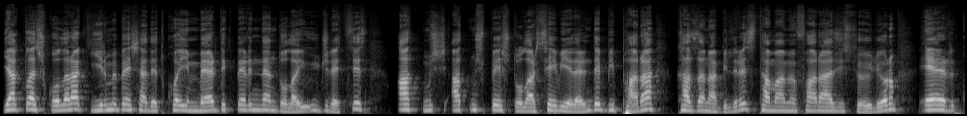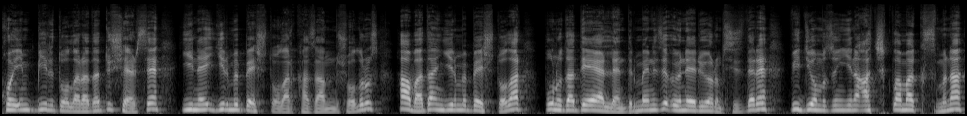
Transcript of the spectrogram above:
yaklaşık olarak 25 adet coin verdiklerinden dolayı ücretsiz 60-65 dolar seviyelerinde bir para kazanabiliriz. Tamamen farazi söylüyorum. Eğer coin 1 dolara da düşerse yine 25 dolar kazanmış oluruz. Havadan 25 dolar. Bunu da değerlendirmenizi öneriyorum sizlere. Videomuzun yine açıklama kısmına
